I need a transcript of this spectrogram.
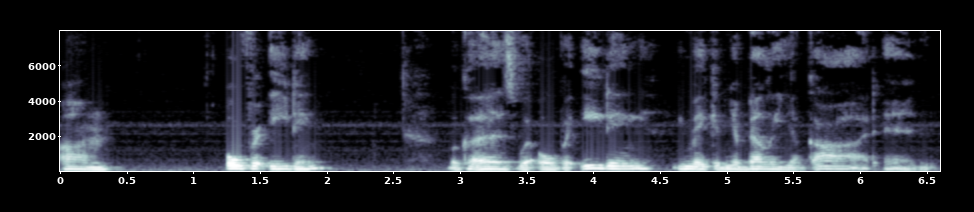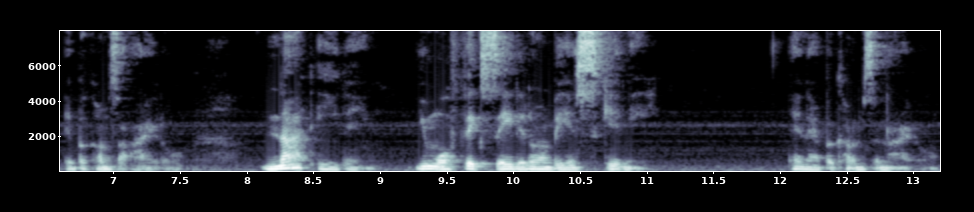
Um, overeating, because with overeating, you're making your belly your God and it becomes an idol. Not eating, you're more fixated on being skinny and that becomes an idol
